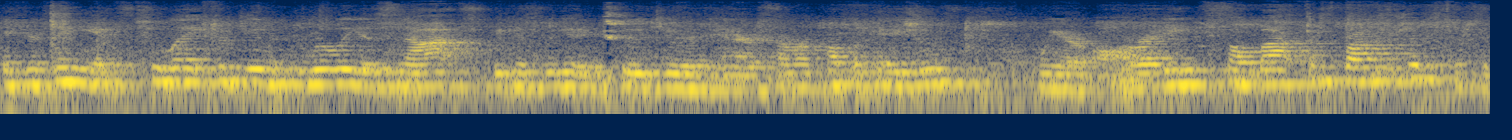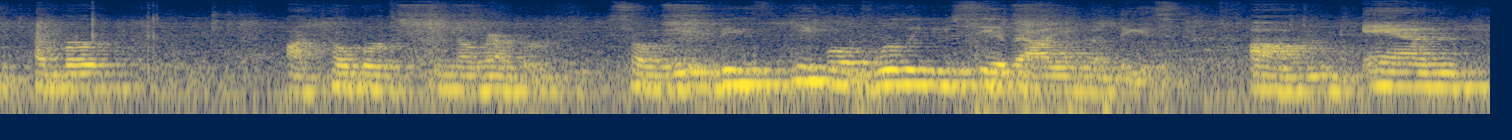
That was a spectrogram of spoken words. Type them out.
if you're thinking it's too late for June, it really is not because we can include you in, in our summer publications. We are already sold out for sponsorships for September, October, and November. So we, these people really do see a value in these. Um, and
